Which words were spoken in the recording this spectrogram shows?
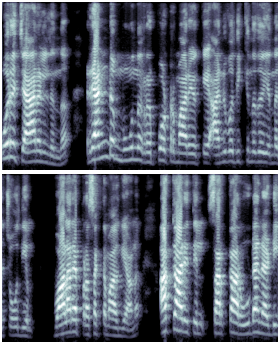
ഒരു ചാനലിൽ നിന്ന് രണ്ട് മൂന്ന് റിപ്പോർട്ടർമാരെയൊക്കെ അനുവദിക്കുന്നത് എന്ന ചോദ്യം വളരെ പ്രസക്തമാകുകയാണ്. അക്കാര്യത്തിൽ സർക്കാർ ഉടനടി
